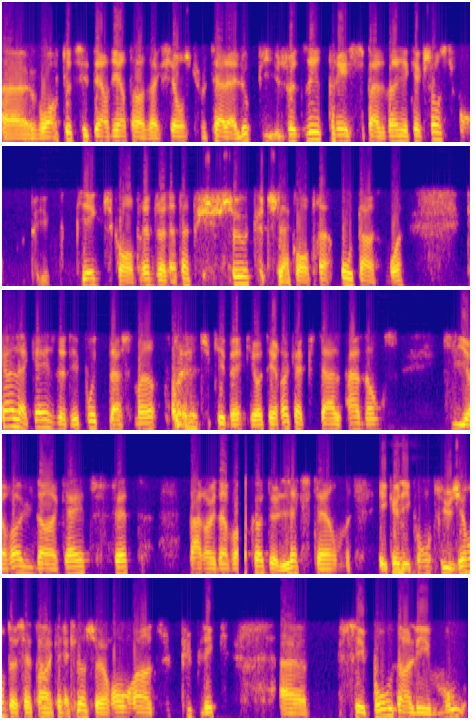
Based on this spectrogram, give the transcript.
voir toutes ses dernières transactions scrutées à la loupe. Puis je veux dire, principalement, il y a quelque chose qu'il faut bien que tu comprennes, Jonathan, puis je suis sûr que tu la comprends autant que moi. Quand la Caisse de dépôt de placement du Québec et Otera Capital annonce qu'il y aura une enquête faite par un avocat de l'externe et que les conclusions de cette enquête-là seront rendues publiques. Euh, c'est beau dans les mots,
